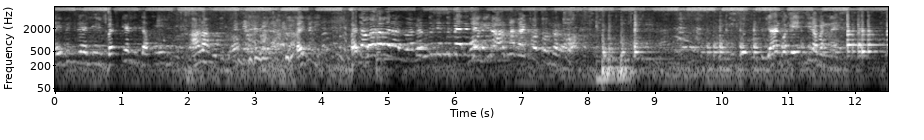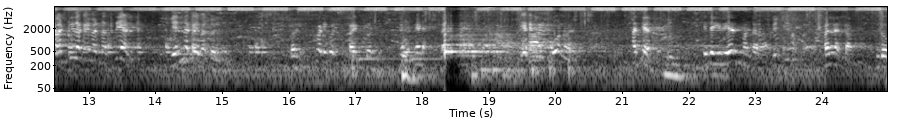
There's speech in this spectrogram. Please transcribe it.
ಅಲ್ಲಿ ಬಟ್ಟೆಯಲ್ಲಿ ದಪ್ಪು ಹಾಳಾಗುದಿಲ್ಲ ಕೈ ಬಿಡಿ ಅದು ಅವರವರ ಅಲ್ವಾ ನಂದು ನಿಂದು ಬೇರೆ ಓ, ಬೇರೆ. ನೀನು ಅನ್ನ ಕಾಯ್ಕೊತೊಂದಲ್ಲ ಯಾನ್ ಬಗ್ಗೆ ಹೆಚ್ಚಿನ ಬನ್ನೆ ಬಟ್ಟಿದ ಕೈ ಬಣ್ಣ ಅಷ್ಟೇನು ಎನ್ನ ಕೈ ಬರ್ತದೆ ಕೊಡಿ ಕೊಡಿ ಕೈ ಕೊಡಿ. ಬೇಡ ಫೋನ್ ಅದೇ ಇದು ಇದು ಏನ್ ಮಂಡಲ ಅಲ್ಲಂತ ಇದು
